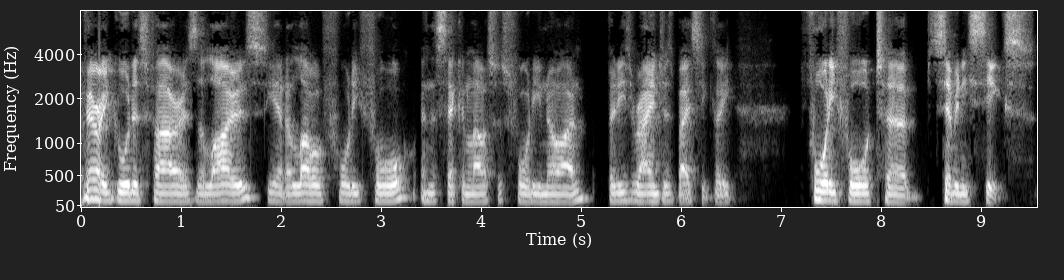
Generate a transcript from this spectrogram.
very good as far as the lows. He had a low of 44, and the second lowest was 49. But his range is basically 44 to 76,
